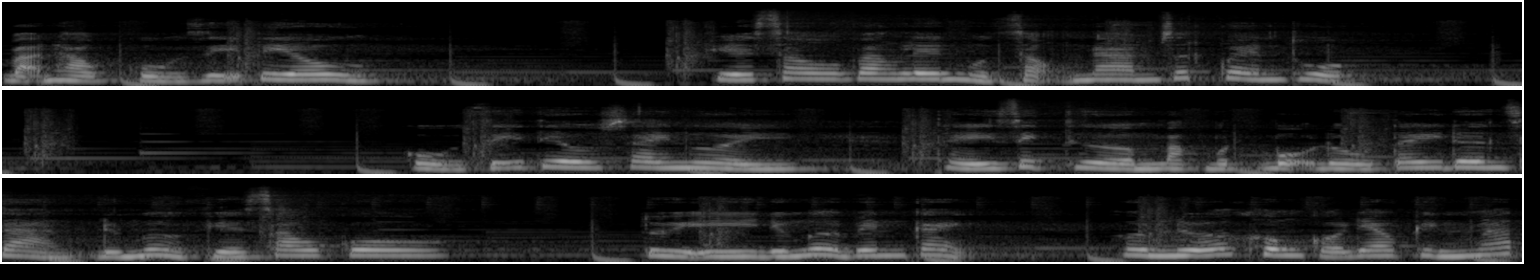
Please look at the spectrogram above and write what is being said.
Bạn học cổ dĩ tiêu. Phía sau vang lên một giọng nam rất quen thuộc. Cổ dĩ tiêu xoay người, thấy dịch thừa mặc một bộ đồ tây đơn giản đứng ở phía sau cô. Tùy ý đứng ở bên cạnh, hơn nữa không có đeo kính mắt.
